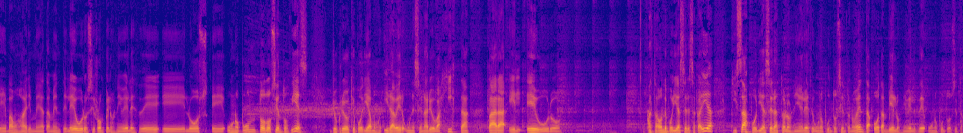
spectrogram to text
eh, vamos a ver inmediatamente el euro si rompe los niveles de eh, los 1.210. Eh, Yo creo que podríamos ir a ver un escenario bajista para el euro. ¿Hasta dónde podría ser esa caída? Quizás podría ser hasta los niveles de 1.190 o también los niveles de 1.200.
